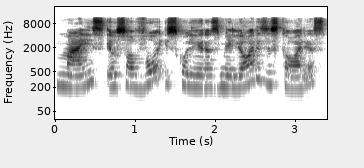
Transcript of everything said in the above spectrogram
Mas eu só vou escolher as melhores histórias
